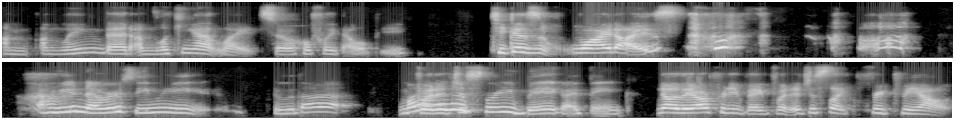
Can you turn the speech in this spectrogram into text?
I'm I'm laying in bed. I'm looking at light, so hopefully that will be Tika's wide eyes. Have you never seen me do that? My But it just- are pretty big, I think. no, they are pretty big, but it just like freaked me out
